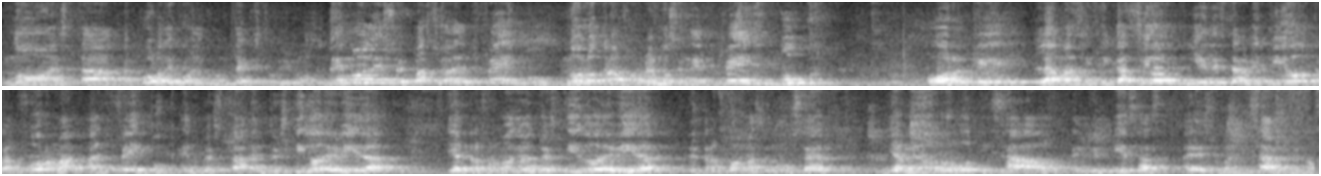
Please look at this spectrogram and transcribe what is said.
no está acorde con el contexto. Vivimos, démosle su espacio al Facebook. No lo transformemos en el Facebook porque la masificación y el estar metido transforma al Facebook en tu, en tu estilo de vida y al transformarlo en tu estilo de vida te transformas en un ser ya menos robotizado, en que empiezas a deshumanizarte.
